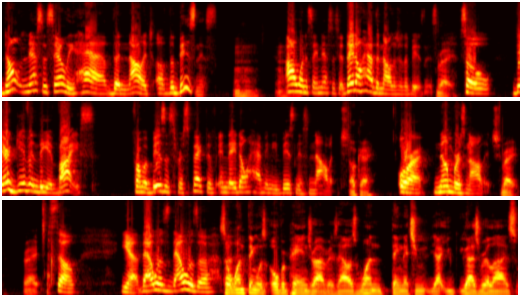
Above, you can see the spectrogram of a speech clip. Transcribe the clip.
don't necessarily have the knowledge of the business. Mm-hmm. I don't want to say necessary. They don't have the knowledge of the business. Right. So they're given the advice from a business perspective and they don't have any business knowledge Okay. or numbers knowledge. Right. Right. So, yeah, that was that was a So a- one thing was overpaying drivers. That was one thing that you yeah, you, you guys realized.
